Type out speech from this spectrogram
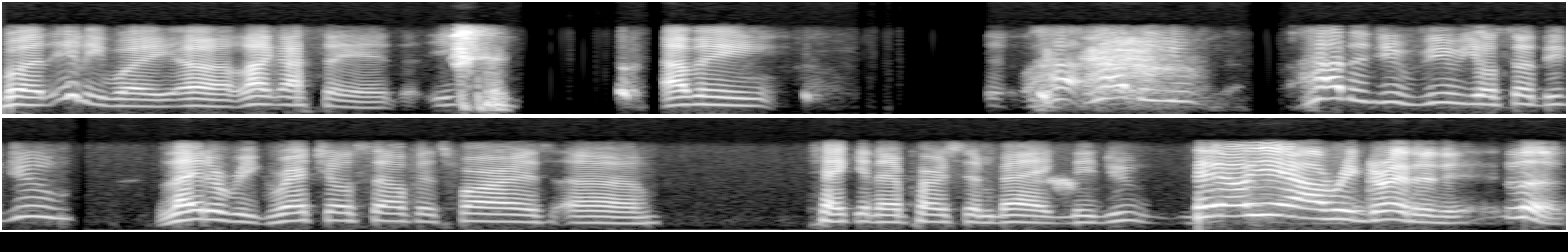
But anyway, uh, like I said, I mean, how, how do you, how did you view yourself? Did you later regret yourself as far as uh, taking that person back? Did you? Hell yeah, I regretted it. Look,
